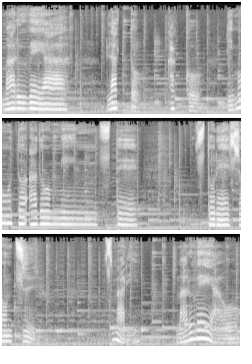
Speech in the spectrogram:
malware rat かっこリモートアドミンステストレーションツール。つまりマルウェアを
